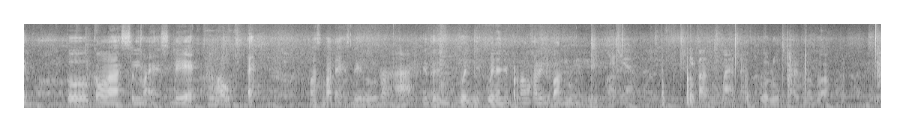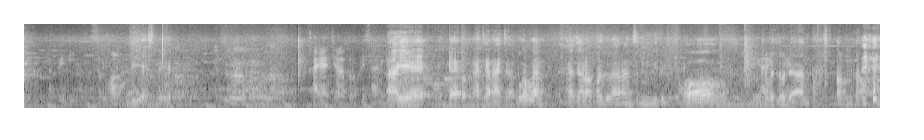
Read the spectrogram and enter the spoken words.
itu kelas 5 SD Wow. eh kelas 4 SD dulu pak. Hah? itu gue gue nyanyi pertama kali di panggung. Nyanyi apa? Di panggung mana? gue lupa itu lagu apa. Tapi di sekolah. di SD dulu. Kayak acara perpisahan gitu. ah iya. Kayak acara acara bukan bukan. Acara pagelaran seni gitu gitu oh. Iya, tapi itu iya. udah entah setahun kapan.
